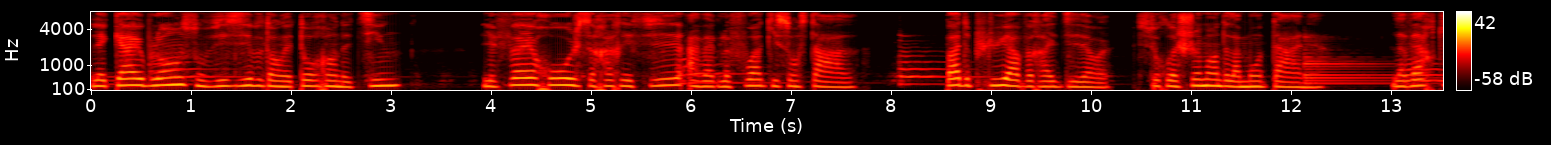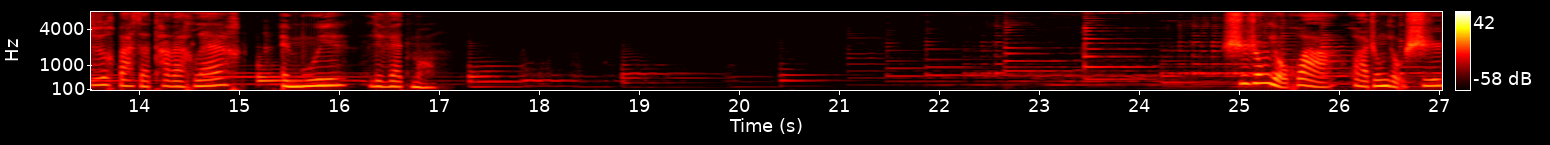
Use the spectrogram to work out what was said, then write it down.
les cailloux blancs sont visibles dans les torrents de Ting. Les feuilles rouges se raréfient avec le froid qui s'installe. Pas de pluie à vrai dire sur le chemin de la montagne. La verdure passe à travers l'air et mouille les vêtements. 诗中有画，画中有诗，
